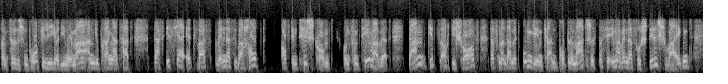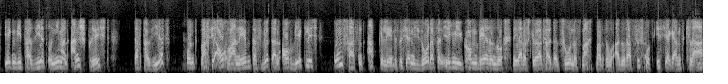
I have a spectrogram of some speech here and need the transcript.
französischen Profiliga, die Neymar angeprangert hat. Das ist ja etwas, wenn das überhaupt auf den Tisch kommt und zum Thema wird, dann gibt es auch die Chance, dass man damit umgehen kann. Problematisch ist das ja immer, wenn das so stillschweigend irgendwie passiert und niemand anspricht, das passiert. Und was wir auch wahrnehmen, das wird dann auch wirklich umfassend abgelehnt. Es ist ja nicht so, dass dann irgendwie gekommen wäre, so, naja, das gehört halt dazu und das macht man so. Also Rassismus ist ja ganz klar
